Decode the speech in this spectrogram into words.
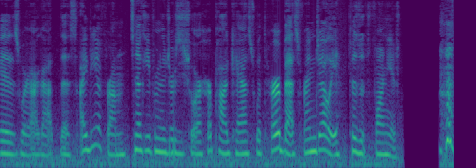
is where I got this idea from. Snooki from the Jersey Shore, her podcast with her best friend Joey, because it's funny as You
